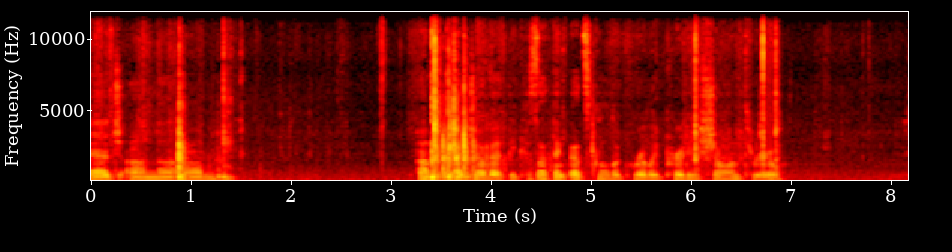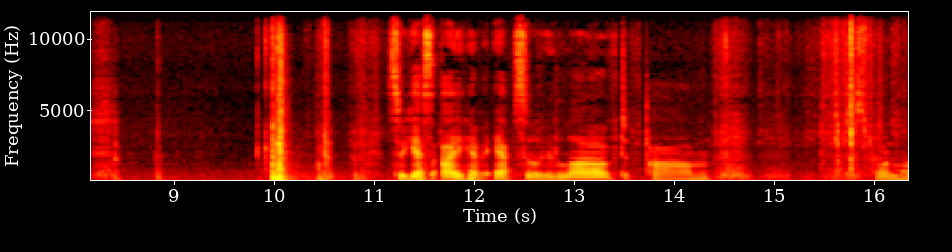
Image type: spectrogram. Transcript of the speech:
edge on the um, on the edge of it because I think that's going to look really pretty showing through. So yes, I have absolutely loved, um, just one more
